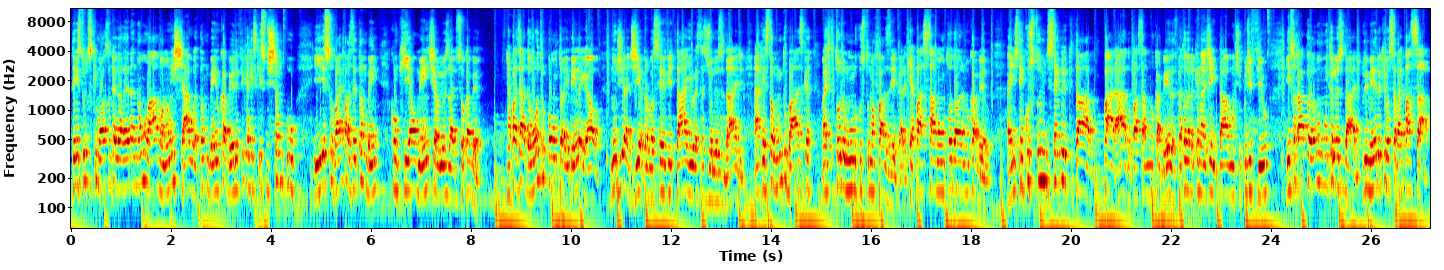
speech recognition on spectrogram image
tem estudos que mostram que a galera não lava, não enxágua tão bem o cabelo e fica resquício de shampoo, e isso vai fazer também com que aumente a oleosidade do seu cabelo. Rapaziada, um outro ponto aí bem legal no dia a dia para você evitar o excesso de oleosidade é uma questão muito básica, mas que todo mundo costuma fazer, cara, que é passar a mão toda hora no cabelo. A gente tem costume de sempre que tá parado, passar a mão no cabelo, ficar toda hora querendo ajeitar algum tipo de fio. Isso acaba criando muita oleosidade. Primeiro que você vai passar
